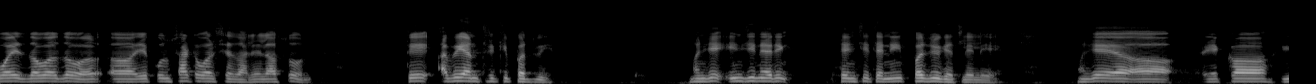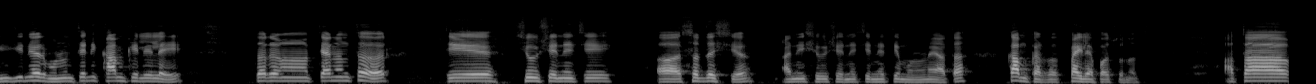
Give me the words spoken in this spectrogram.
वय जवळजवळ एकोणसाठ वर्ष झालेलं असून ते अभियांत्रिकी पदवी म्हणजे इंजिनिअरिंग त्यांची त्यांनी पदवी घेतलेली आहे. म्हणजे एक इंजिनियर म्हणून त्यांनी काम केलेलं आहे. तर त्यानंतर ते शिवसेनेचे सदस्य आणि शिवसेनेचे नेते म्हणून आता काम करतात पहिल्यापासूनच. आता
